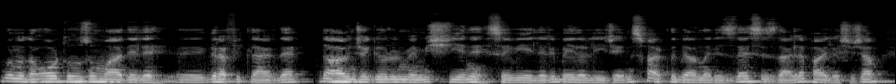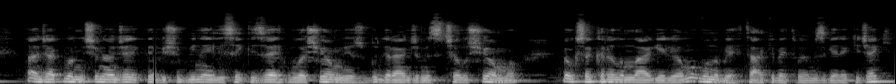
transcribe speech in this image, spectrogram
Bunu da orta uzun vadeli e, grafiklerde daha önce görülmemiş yeni seviyeleri belirleyeceğimiz farklı bir analizde sizlerle paylaşacağım. Ancak bunun için öncelikle bir şu 1058'e ulaşıyor muyuz? Bu direncimiz çalışıyor mu? Yoksa kırılımlar geliyor mu? Bunu bir takip etmemiz gerekecek.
